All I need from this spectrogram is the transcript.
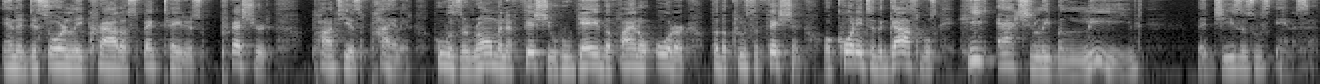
and the disorderly crowd of spectators pressured Pontius Pilate, who was a Roman official who gave the final order for the crucifixion. According to the Gospels, he actually believed that Jesus was innocent.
